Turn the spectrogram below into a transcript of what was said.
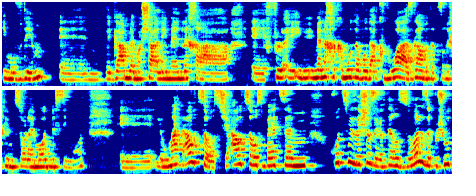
עם עובדים, וגם למשל אם אין לך, אם אין לך כמות עבודה קבועה אז גם אתה צריך למצוא להם עוד משימות, לעומת outsource, ש outsource בעצם חוץ מזה שזה יותר זול זה פשוט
